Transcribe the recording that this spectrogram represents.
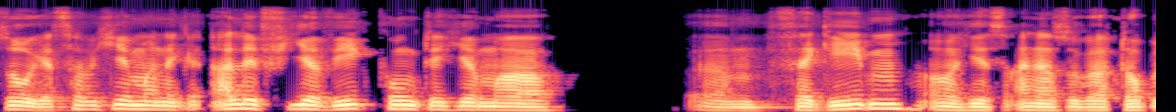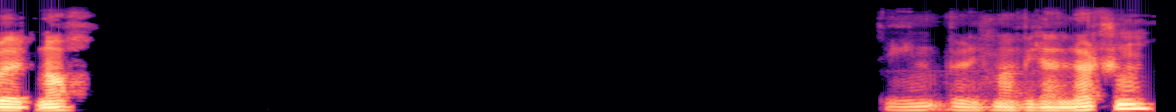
So, jetzt habe ich hier meine alle vier Wegpunkte hier mal ähm, vergeben, aber hier ist einer sogar doppelt noch. Den will ich mal wieder löschen.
